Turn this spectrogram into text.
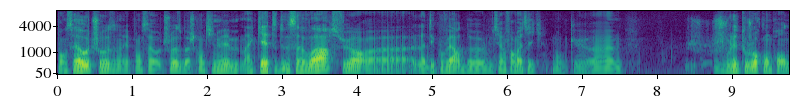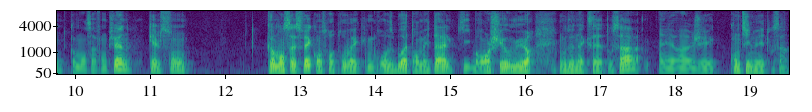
penser à autre chose. Et penser à autre chose, bah, je continuais ma quête de savoir sur euh, la découverte de l'outil informatique. Donc, euh, je voulais toujours comprendre comment ça fonctionne, quels sont comment ça se fait qu'on se retrouve avec une grosse boîte en métal qui, branchée au mur, nous donne accès à tout ça. Et euh, j'ai continué tout ça.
